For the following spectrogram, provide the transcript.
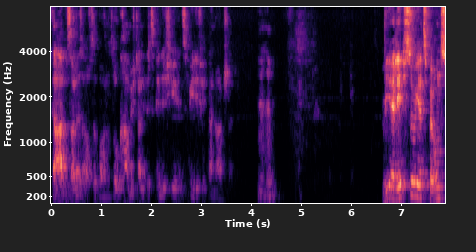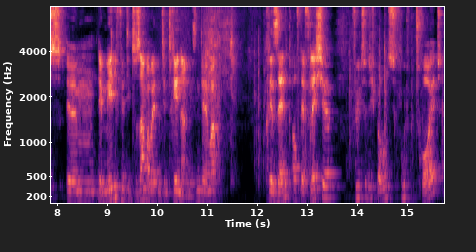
da besonders aufzubauen. Und so kam ich dann letztendlich hier ins Medifit bei Nordstadt. Mhm. Wie erlebst du jetzt bei uns ähm, im Medifit die Zusammenarbeit mit den Trainern? Die sind ja immer präsent auf der Fläche. Fühlst du dich bei uns gut betreut?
